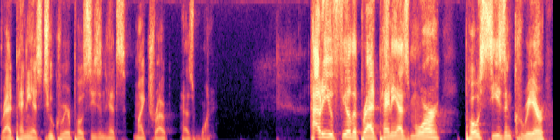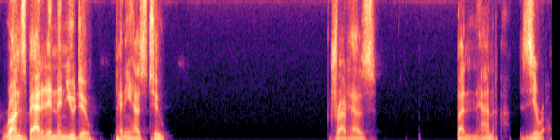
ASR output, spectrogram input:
Brad Penny has two career postseason hits. Mike Trout has one. How do you feel that Brad Penny has more postseason career runs batted in than you do? Penny has two. Trout has banana, zero.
